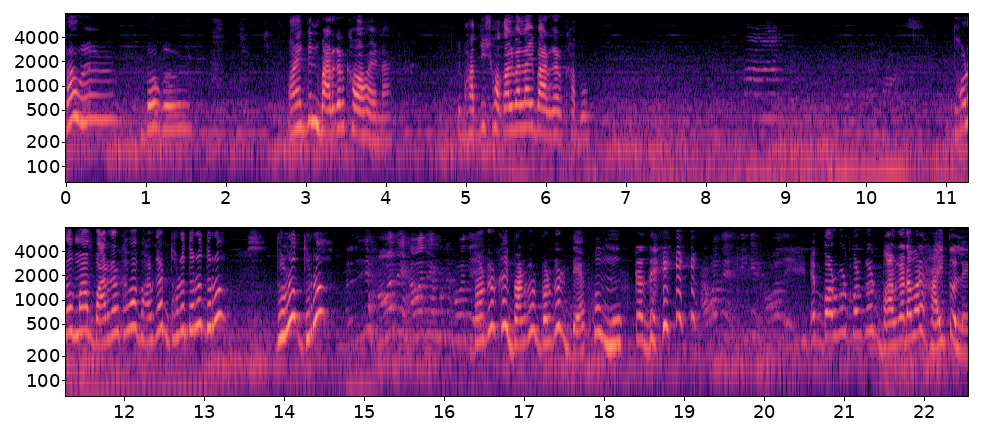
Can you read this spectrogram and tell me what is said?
বার্গার বার্গার। অনেকদিন বার্গার খাওয়া হয় না। তো ভাবছি সকালবেলায় বার্গার খাব। ধরো মা বার্গার খাবা বার্গার। ধরো ধরো ধরো। ধরো ধরো। বার্গার খাই বার্গার বার্গার। দেখো মুখটা দে। এ বার্গার বার্গার। বার্গার আবার হাই তোলে।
